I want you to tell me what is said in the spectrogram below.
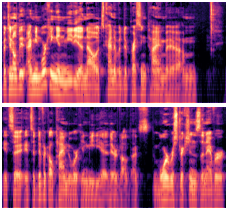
but you know, the, I mean, working in media now, it's kind of a depressing time. Um, it's a it's a difficult time to work in media. There's more restrictions than ever.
